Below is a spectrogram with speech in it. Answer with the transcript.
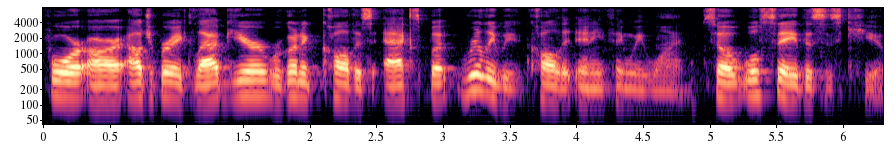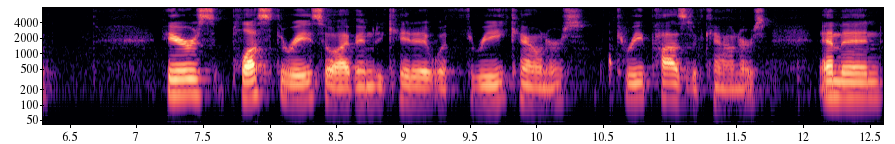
For our algebraic lab gear, we're going to call this x, but really we could call it anything we want. So we'll say this is q. Here's plus 3, so I've indicated it with three counters, three positive counters. And then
